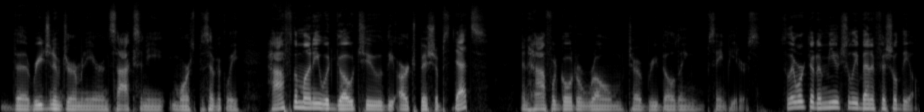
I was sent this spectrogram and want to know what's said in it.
the region of Germany or in Saxony more specifically, half the money would go to the archbishop's debts and half would go to Rome to rebuilding St. Peter's. So they worked out a mutually beneficial deal.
